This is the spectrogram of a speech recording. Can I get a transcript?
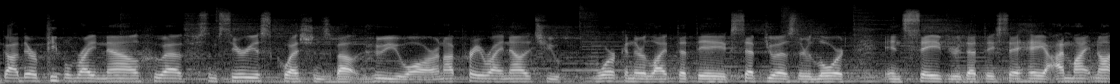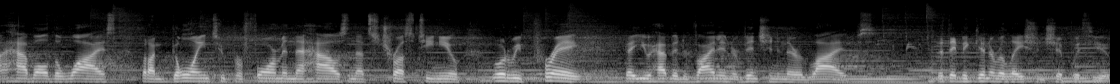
God, there are people right now who have some serious questions about who you are. And I pray right now that you work in their life, that they accept you as their Lord and Savior, that they say, hey, I might not have all the whys, but I'm going to perform in the house, and that's trusting you. Lord, we pray that you have a divine intervention in their lives, that they begin a relationship with you.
